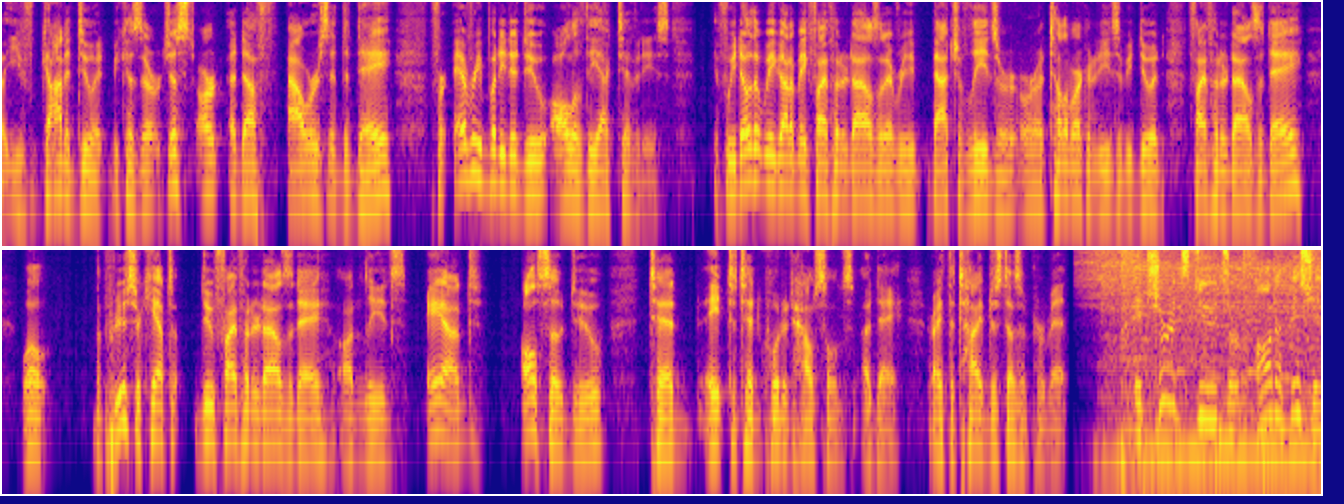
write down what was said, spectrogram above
but you've got to do it because there just aren't enough hours in the day for everybody to do all of the activities. If we know that we got to make 500 dials on every batch of leads or, or a telemarketer needs to be doing 500 dials a day, well, the producer can't do 500 dials a day on leads and also do 10, 8 to 10 quoted households a day, right? The time just doesn't permit. Insurance dudes are on a mission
